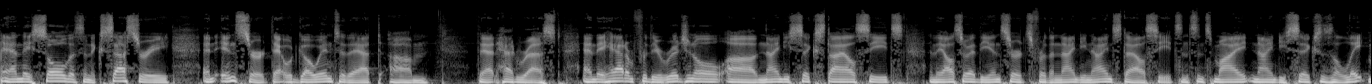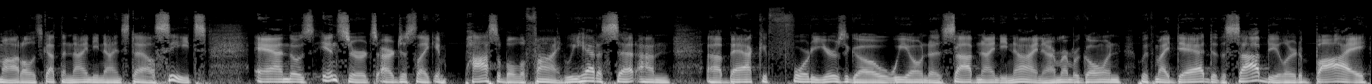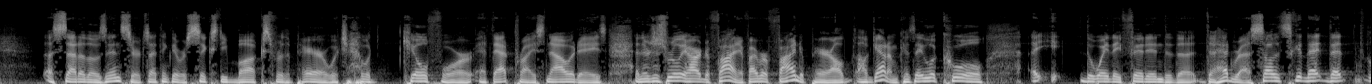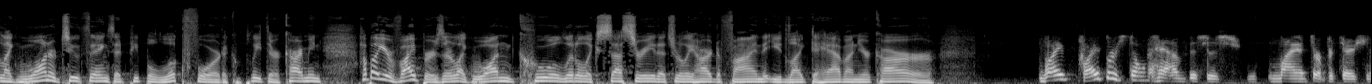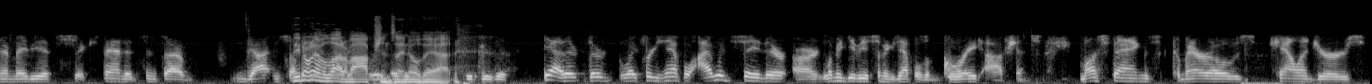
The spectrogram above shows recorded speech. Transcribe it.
and they sold as an accessory an insert that would go into that um, that headrest, and they had them for the original uh, 96 style seats, and they also had the inserts for the 99 style seats. And since my 96 is a late model, it's got the 99 style seats, and those inserts are just like impossible to find. We had a set on uh, back 40 years ago. We owned a Saab 99, and I remember going with my dad to the Saab dealer to buy a set of those inserts. I think they were 60 bucks for the pair, which I would kill for at that price nowadays. And they're just really hard to find. If I ever find a pair, I'll, I'll get them because they look cool uh, the way they fit into the, the headrest. So it's that, that like one or two things that people look for to complete their car. I mean, how about your Vipers? They're like one cool little accessory that's really hard to find that you'd like to have on your car or Vipers don't have this is my interpretation and maybe it's expanded since I've gotten. They don't have a lot of options. I know that. Yeah, they're, they're like for example, I would say there are. Let me give you some examples of great options: Mustangs, Camaros, Challengers.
